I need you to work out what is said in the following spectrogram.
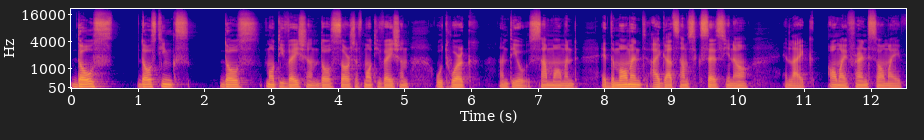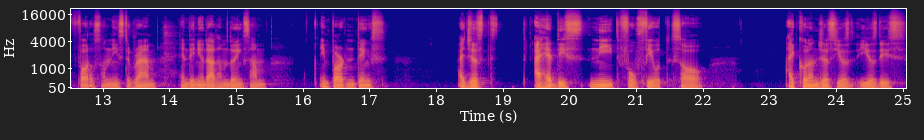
those those things, those motivation, those source of motivation would work until some moment. At the moment, I got some success, you know, and like all my friends saw my photos on Instagram and they knew that I'm doing some important things. I just I had this need fulfilled, so I couldn't just use use this.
